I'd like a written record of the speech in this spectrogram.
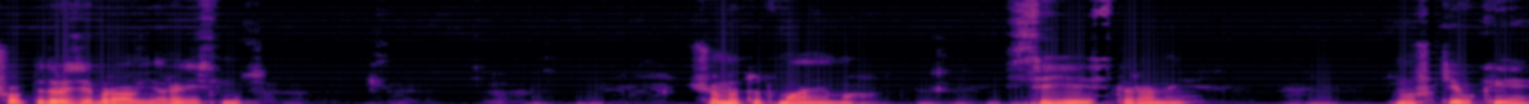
Що, підрозібрав я рейсмус. Що ми тут маємо? З цієї сторони. Ну, шківки.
